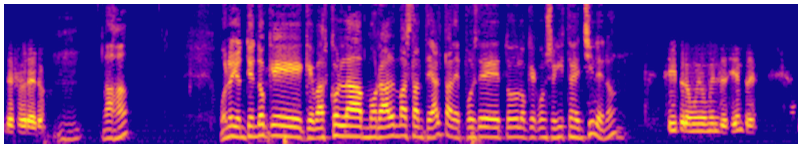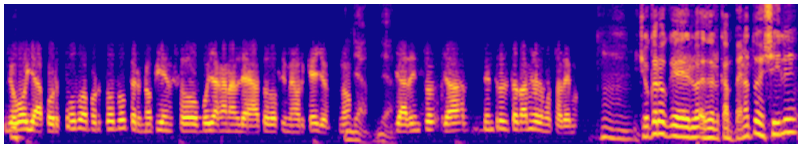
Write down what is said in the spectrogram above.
de febrero. Ajá. Bueno, yo entiendo que, que, vas con la moral bastante alta después de todo lo que conseguiste en Chile, ¿no? Sí, pero muy humilde siempre. yo voy a por todo, a por todo, pero no pienso voy a ganarle a todos y mejor que ellos, ¿no? Ya, ya. Ya dentro, ya dentro del tatami lo demostraremos. Yo creo que lo- el campeonato de Chile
